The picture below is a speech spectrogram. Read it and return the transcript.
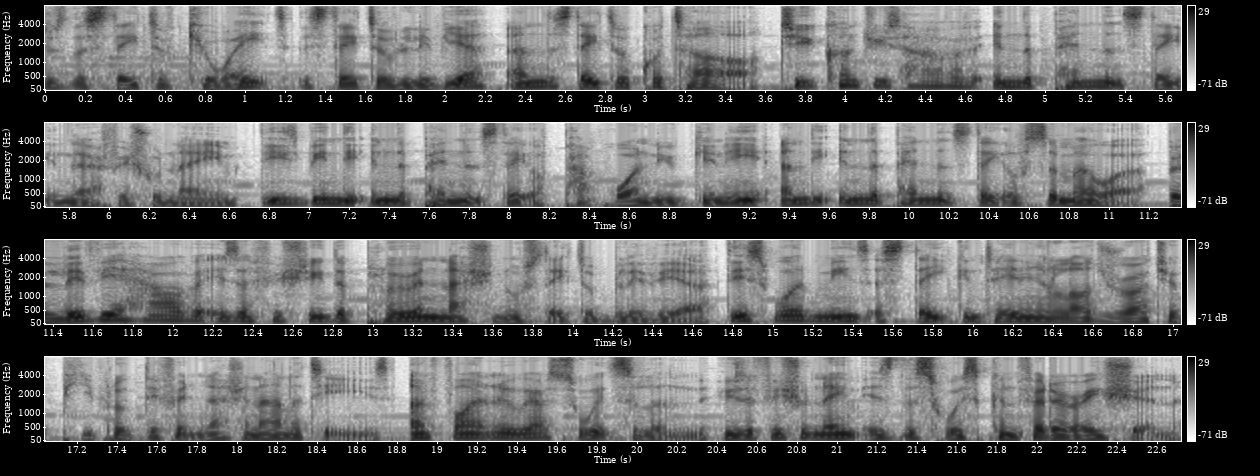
as the state of Kuwait, the state of Libya, and the state of Qatar. Two countries have independent state in their official name, these being the independent state of Papua New Guinea and the independent state of Samoa. Bolivia however is officially the plurinational state of Bolivia. This word means a state containing a large variety of people of different nationalities. And finally we have Switzerland, whose official name is the Swiss Confederation,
